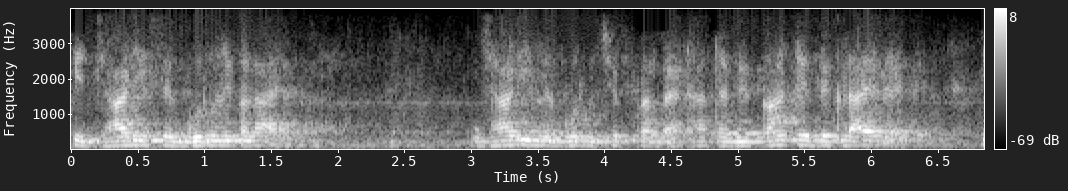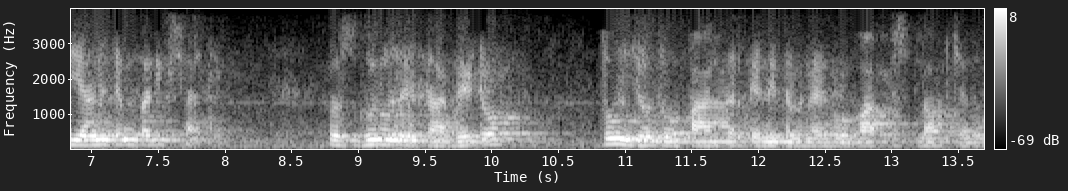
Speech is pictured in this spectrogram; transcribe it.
कि झाड़ी से गुरु निकल आया। झाड़ी में गुरु छिप कर बैठा था, वे कांटे बिखराए गए ये अंतिम परीक्षा थी। उस गुरु ने कहा, बेटो तुम जो दो पार करके निकल गए हो, वापस लौट चलो।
